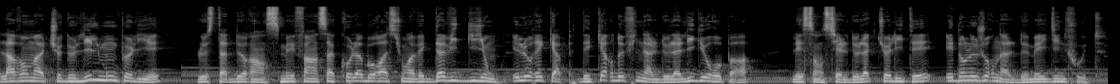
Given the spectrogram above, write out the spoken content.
L'avant-match de Lille-Montpellier, le Stade de Reims met fin à sa collaboration avec David Guillon et le récap des quarts de finale de la Ligue Europa. L'essentiel de l'actualité est dans le journal de Made in Foot.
